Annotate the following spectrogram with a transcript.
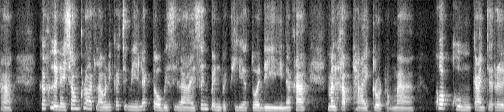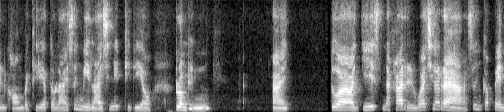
ค่ะ ก็คือในช่องคลอดเรานี่ก็จะมีแลคโตบิซิลซึ่งเป็นแบคทีเรียตัวดีนะคะ มันขับถ่ายกรดออกมา ควบคุมการเจริญของแบคทีเรียตัวร้าย ซึ่งมีหลายชนิดทีเดียว รวมถึงตัวยีสต์นะคะ หรือว่าเชื้อราซึ่งก็เป็น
